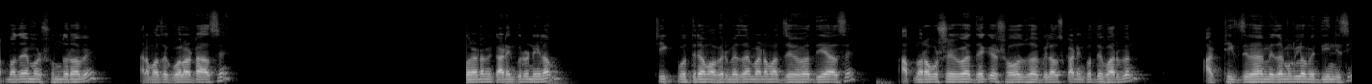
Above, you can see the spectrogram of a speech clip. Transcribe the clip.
আপনাদের এমন সুন্দর হবে। আর আমার যে গলাটা আছে, গলাটা আমি কাটিং করে নিলাম। ঠিক প্রতিটা মাপের মেজারমেন্ট আমার যেভাবে দেওয়া আছে, আপনারা অবশ্যই এভাবে দেখে সহজভাবে ব্লাউজ কাটিং করতে পারবেন। আর ঠিক যেভাবে মেজারমেন্টগুলো আমি দিয়ে নিছি,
